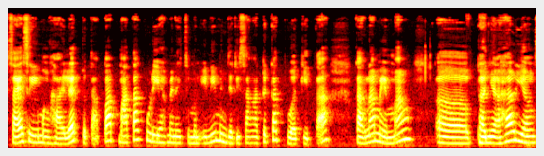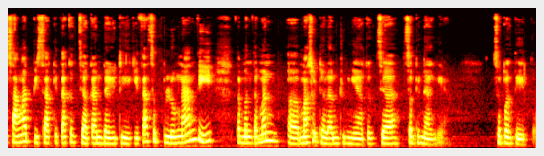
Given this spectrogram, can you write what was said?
saya sering meng-highlight betapa mata kuliah manajemen ini menjadi sangat dekat buat kita, karena memang e, banyak hal yang sangat bisa kita kerjakan dari diri kita sebelum nanti teman-teman e, masuk dalam dunia kerja sebenarnya. Seperti itu.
